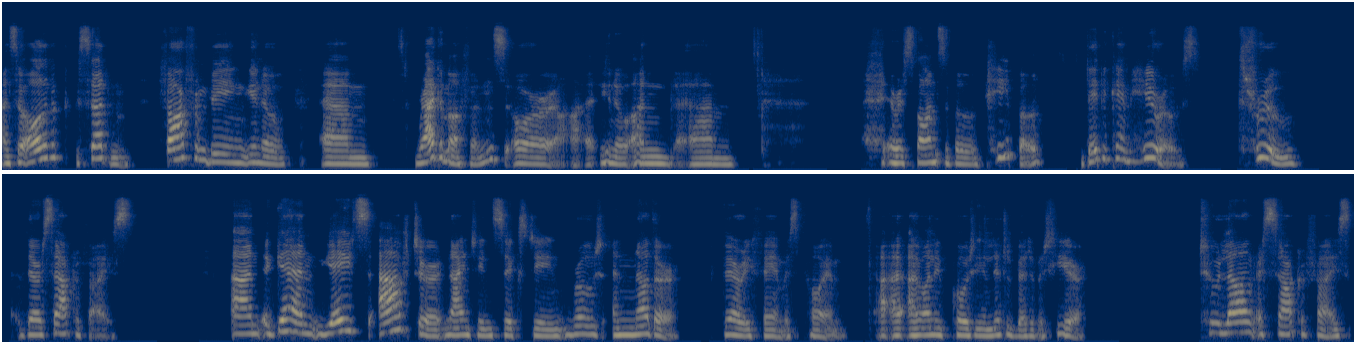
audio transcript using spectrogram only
And so all of a sudden, far from being, you know, um, ragamuffins or, uh, you know, un, um, irresponsible people, they became heroes through their sacrifice. And again, Yeats, after 1916, wrote another very famous poem. I, I'm only quoting a little bit of it here. Too long a sacrifice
